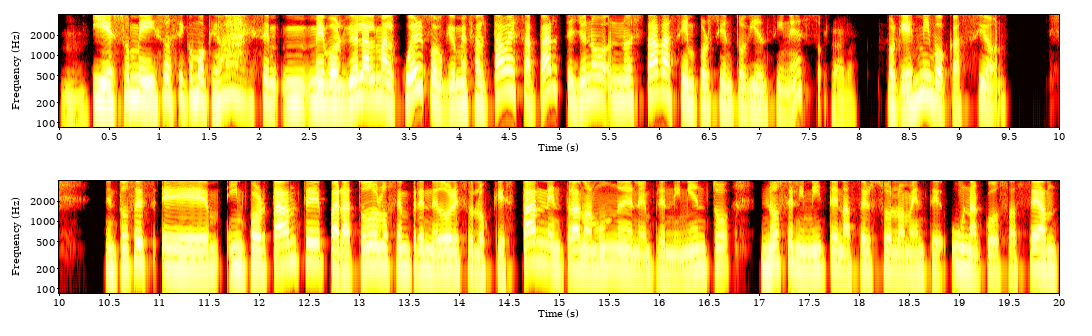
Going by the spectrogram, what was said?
Mm. Y eso me hizo así como que, ay, se, me volvió el alma al cuerpo, porque me faltaba esa parte. Yo no, no estaba 100% bien sin eso. Claro. Porque es mi vocación. Entonces, eh, importante para todos los emprendedores o los que están entrando al mundo del emprendimiento, no se limiten a hacer solamente una cosa, sean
